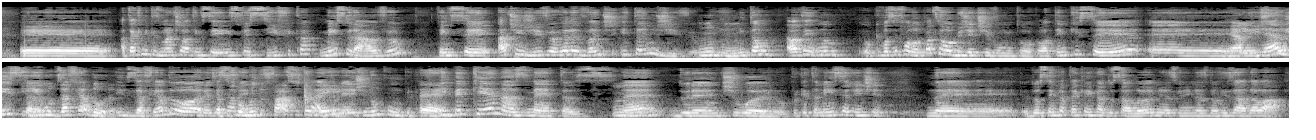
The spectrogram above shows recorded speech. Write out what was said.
é... a técnica Smart ela tem que ser específica, mensurável, tem que ser atingível, relevante e tangível. Então, ela tem, não- o que você falou, não pode ser um objetivo muito amplo, ela tem que ser é, Realista, realista e desafiadora. e desafiadora, Porque se exatamente. for muito fácil É, também. também a gente não cumpre. É. Uhum. E pequenas metas, né, durante o ano. Porque também se a gente. Né, eu dou sempre a técnica do salame e as meninas dão risada lá.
